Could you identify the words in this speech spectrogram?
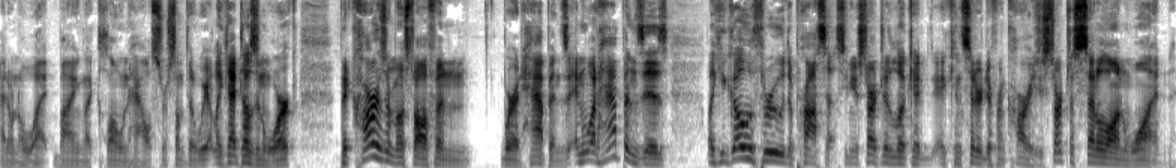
I don't know what, buying a clone house or something weird, like that doesn't work. But cars are most often where it happens. And what happens is, like you go through the process and you start to look at, and consider different cars. You start to settle on one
